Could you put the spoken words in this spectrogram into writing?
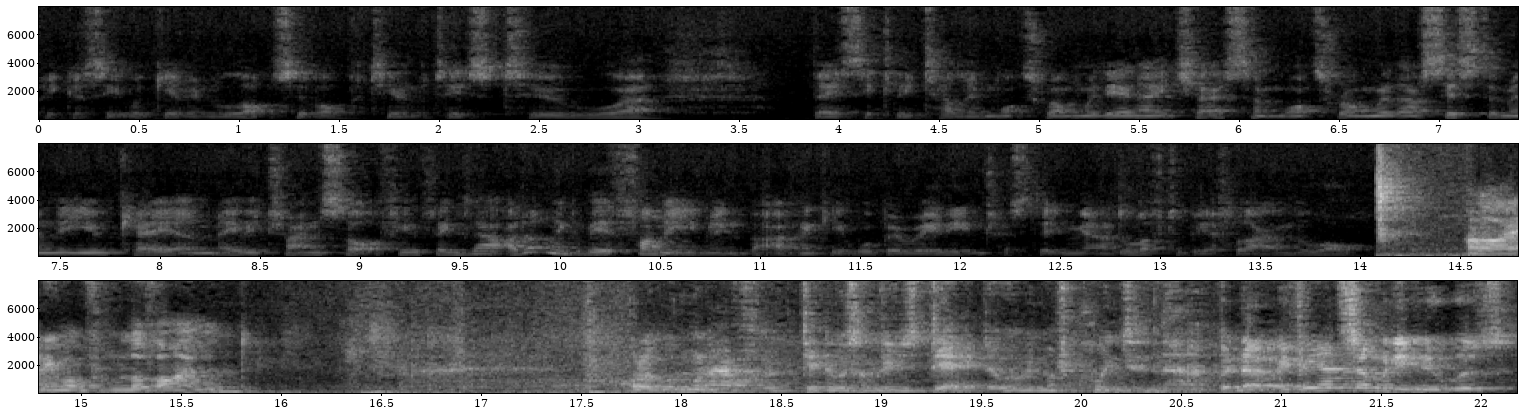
because it would give him lots of opportunities to uh, basically tell him what's wrong with the NHS and what's wrong with our system in the UK and maybe try and sort a few things out. I don't think it'd be a fun evening, but I think it would be really interesting. I'd love to be a fly on the wall. Uh, anyone from Love Island? Well, I wouldn't want to have a dinner with somebody who's dead. There wouldn't be much point in that. But no, if he had somebody who was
